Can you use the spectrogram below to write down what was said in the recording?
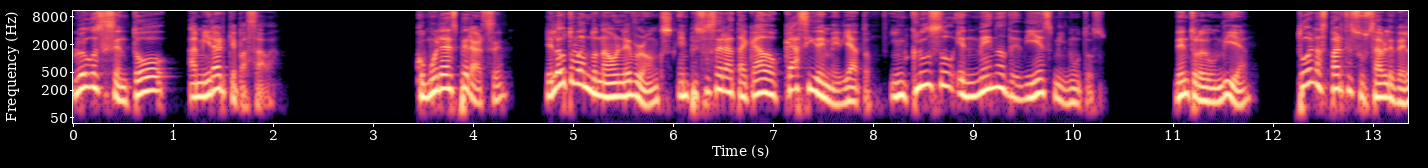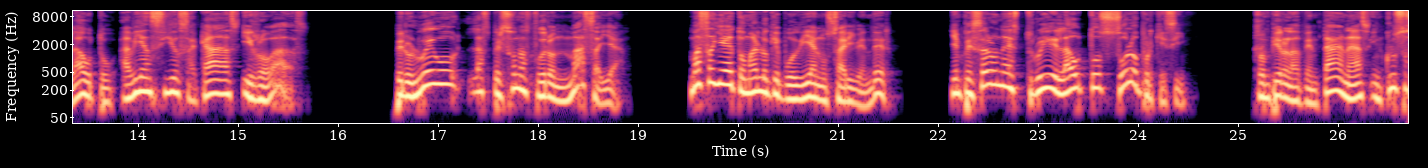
Luego se sentó a mirar qué pasaba. Como era de esperarse, el auto abandonado en Le Bronx empezó a ser atacado casi de inmediato, incluso en menos de 10 minutos. Dentro de un día, Todas las partes usables del auto habían sido sacadas y robadas. Pero luego las personas fueron más allá, más allá de tomar lo que podían usar y vender, y empezaron a destruir el auto solo porque sí. Rompieron las ventanas, incluso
